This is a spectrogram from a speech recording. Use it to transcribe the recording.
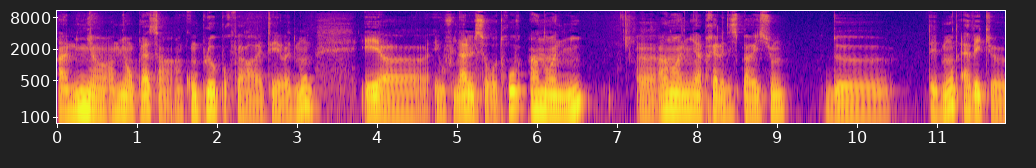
a, mis, a mis en place un, complot pour faire arrêter Edmond. Et, euh, et, au final, elle se retrouve un an et demi, euh, un an et demi après la disparition de d'Edmond avec, euh,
